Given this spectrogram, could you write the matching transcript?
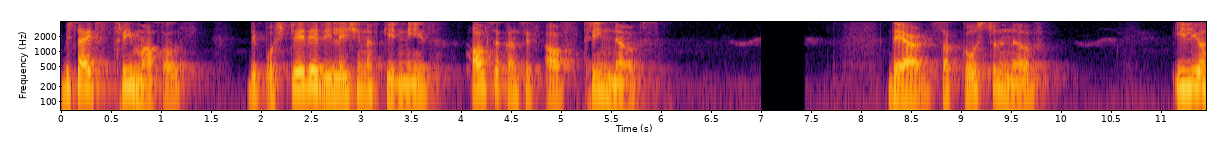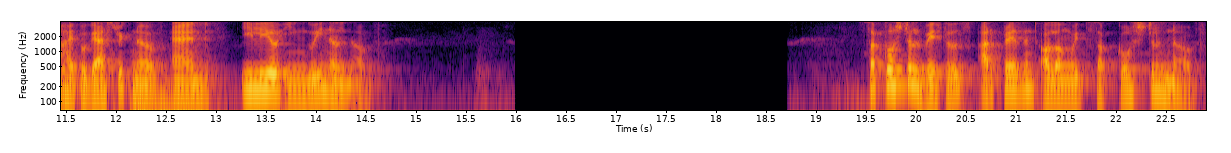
Besides three muscles, the posterior relation of kidneys also consists of three nerves. They are subcostal nerve, iliohypogastric nerve and ilioinguinal nerve. Subcostal vessels are present along with subcostal nerve.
